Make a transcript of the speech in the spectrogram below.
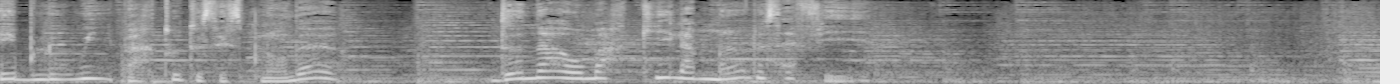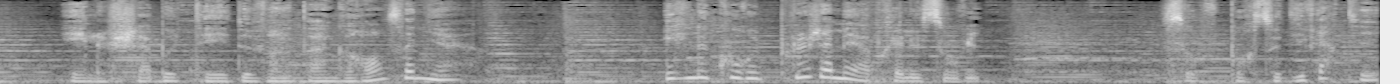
ébloui par toutes ces splendeurs, donna au marquis la main de sa fille. Et le chaboté devint un grand seigneur. Il ne courut plus jamais après les souris, sauf pour se divertir.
